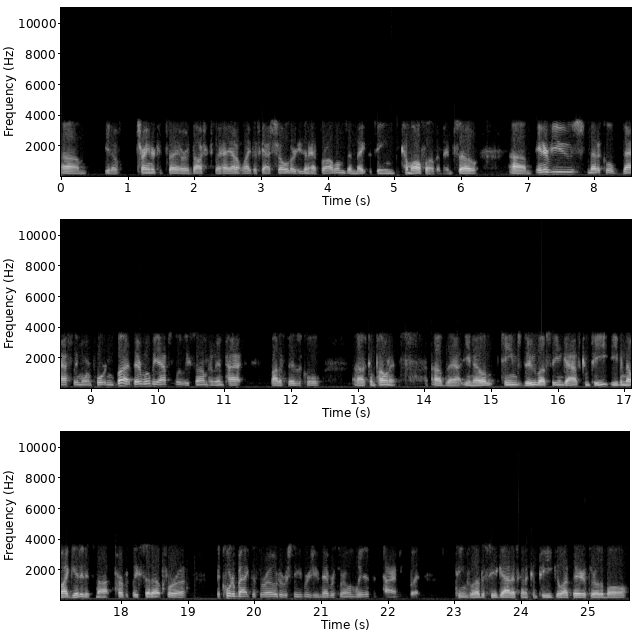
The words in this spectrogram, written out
Um, you know, trainer could say or a doctor could say, "Hey, I don't like this guy's shoulder. He's going to have problems," and make the team come off of him. And so, um, interviews, medical, vastly more important. But there will be absolutely some who impact by the physical uh, components of that. You know, teams do love seeing guys compete, even though I get it. It's not perfectly set up for a, a quarterback to throw to receivers you've never thrown with and timing, but teams love to see a guy that's going to compete, go out there, throw the ball,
